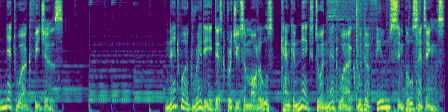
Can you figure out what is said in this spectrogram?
network features. Network-ready disk producer models can connect to a network with a few simple settings.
